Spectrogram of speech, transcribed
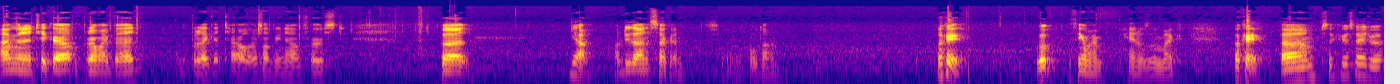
I'm going to take her out and put her on my bed, put like a towel or something down first. But, yeah, I'll do that in a second, so hold on. Okay. Whoop, I think my hand was on the mic. Okay, um, so here's Hydra.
